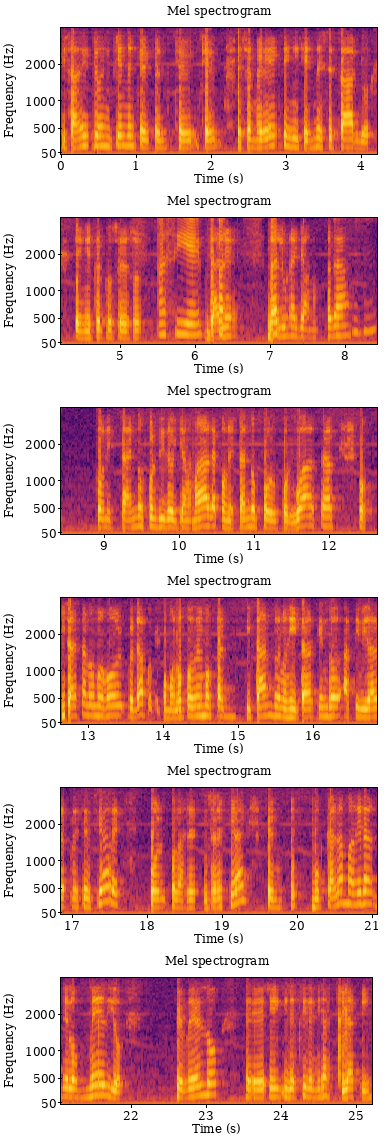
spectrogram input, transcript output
quizás ellos entienden que, que, se merecen y que es necesario en este proceso. Así es. Darle, darle una llamada. conectarnos por videollamada, conectarnos por, por WhatsApp, o quizás a lo mejor, ¿verdad? Porque como no podemos estar visitándonos y estar haciendo actividades presenciales por, por las restricciones que hay, pues, buscar la manera de los medios que verlo eh, y decirle, mira, estoy aquí,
